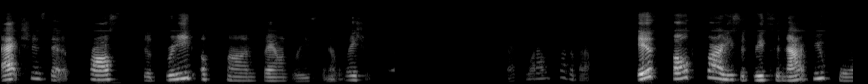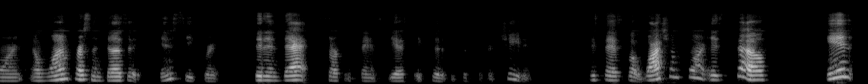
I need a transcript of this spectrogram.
actions that cross the agreed upon boundaries in a relationship. That's what I was talking about. If both parties agree to not view porn and one person does it in secret, then in that circumstance, yes, it could be considered cheating. It says, but watching porn itself in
